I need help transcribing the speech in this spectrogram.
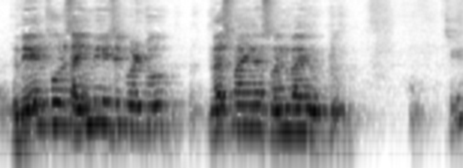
तो therefore sine B is equal to plus minus one by root two ठीक है?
